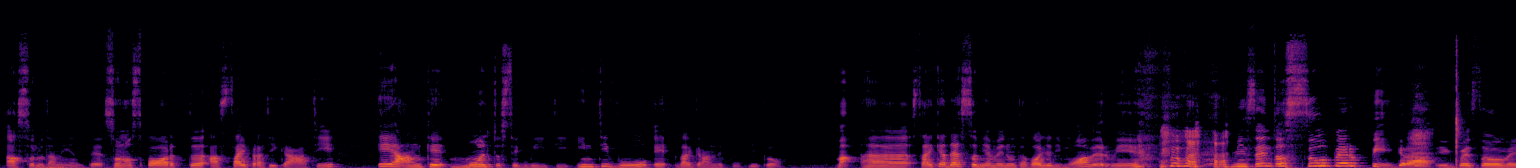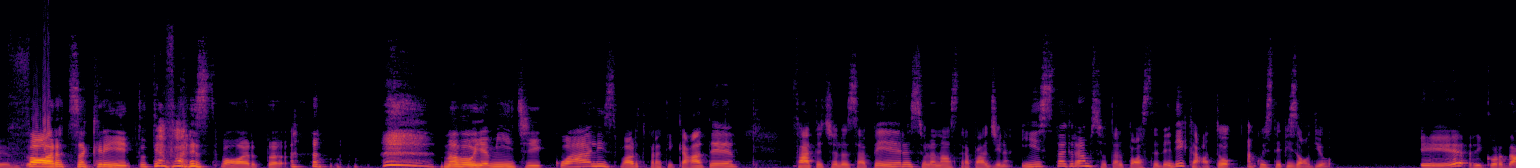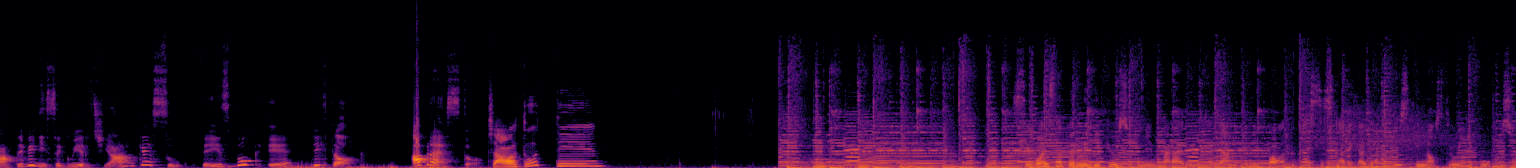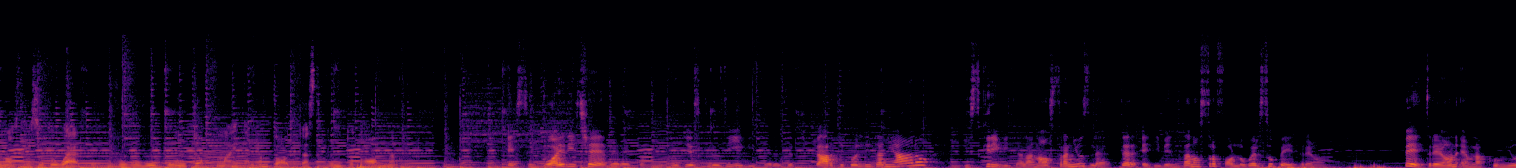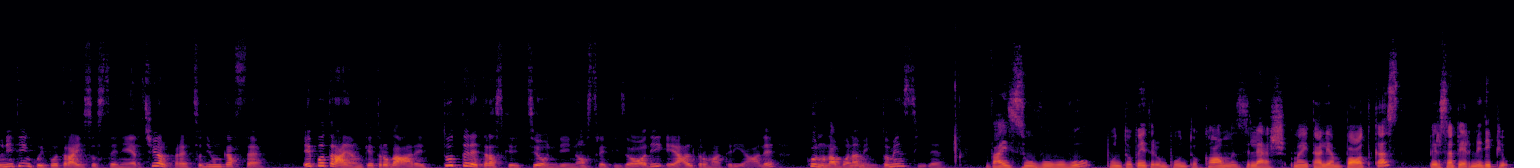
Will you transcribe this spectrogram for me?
Assolutamente, sono sport assai praticati e anche molto seguiti in tv e dal grande pubblico. Ma eh, sai che adesso mi è venuta voglia di muovermi? mi sento super pigra in questo momento. Forza, Cri, tutti a fare sport. Ma voi amici, quali sport praticate? Fatecelo sapere sulla nostra pagina Instagram sotto al post dedicato a questo episodio e ricordatevi di seguirci anche su Facebook e TikTok. A presto! Ciao a tutti! Se vuoi saperne di più su come imparare l'italiano con il podcast, scarica gratis il nostro ebook sul nostro sito web www.myitalianpodcast.com. E se vuoi ricevere contenuti esclusivi per esercitarti con l'italiano, iscriviti alla nostra newsletter e diventa nostro follower su Patreon. Patreon è una community in cui potrai sostenerci al prezzo di un caffè e potrai anche trovare tutte le trascrizioni dei nostri episodi e altro materiale con un abbonamento mensile. Vai su www.patreon.com slash myitalianpodcast per saperne di più.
